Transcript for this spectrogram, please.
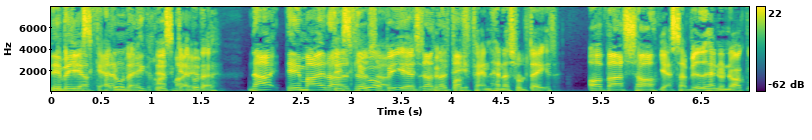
Jamen, vil det jeg skal fandme du da. ikke Det skal du da. Nej, det er mig, der Det altid har sagt det. Sådan er For det. fanden, han er soldat. Og hvad så? Ja, så ved han jo nok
